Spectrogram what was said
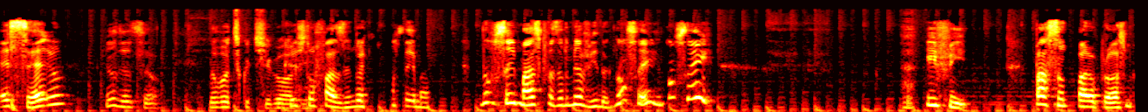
É sério? Meu Deus do céu. Não vou discutir, Gog. O que eu estou fazendo aqui? Não sei mais. Não sei mais o que fazer na minha vida. Não sei, não sei. Enfim, passando para o próximo.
